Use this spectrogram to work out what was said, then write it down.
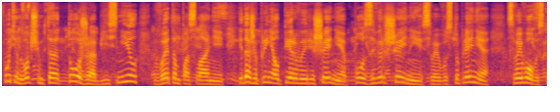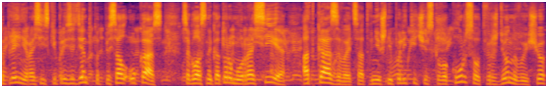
Путин, в общем-то, тоже объяснил в этом послании и даже принял первые решения. По завершении своего выступления, своего выступления российский президент подписал указ, согласно которому Россия отказывается от внешнеполитического курса, утвержденного еще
